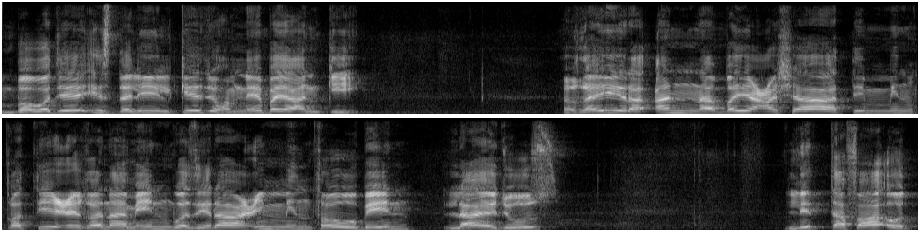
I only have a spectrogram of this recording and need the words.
बवजह इस दलील के जो हमने बयान की गैर अन बशातिमिन क़ती गनमिन व ज़रामिन थोबिन लाजूज़ लितफ़ाउत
